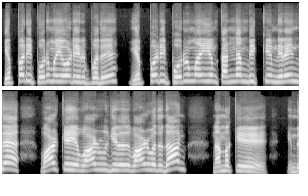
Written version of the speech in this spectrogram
எப்படி பொறுமையோடு இருப்பது எப்படி பொறுமையும் தன்னம்பிக்கையும் நிறைந்த வாழ்க்கையை வாழ்வுகிறது வாழ்வதுதான் நமக்கு இந்த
